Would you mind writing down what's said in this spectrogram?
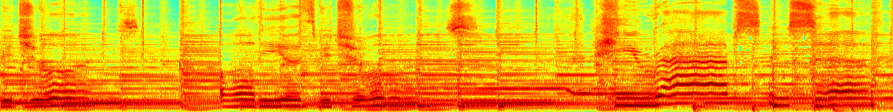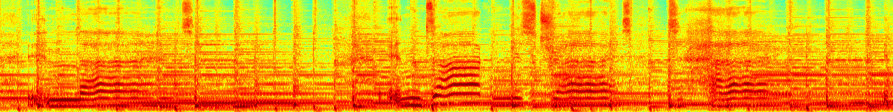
rejoice, all the earth rejoice. He wraps himself in light, and darkness tries to hide. It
